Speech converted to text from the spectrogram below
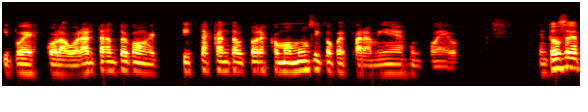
y pues colaborar tanto con artistas, cantautores como músicos, pues para mí es un juego. Entonces,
